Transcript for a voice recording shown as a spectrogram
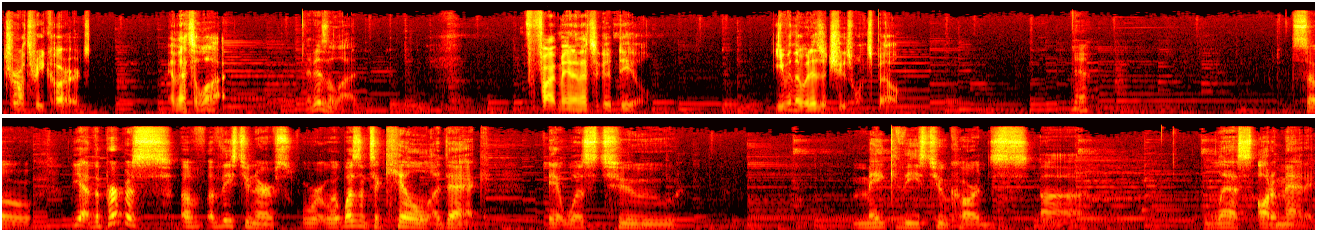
draw three cards. And that's a lot. it is a lot. For five mana, that's a good deal. even though it is a choose one spell. So, yeah, the purpose of, of these two nerfs were, it wasn't to kill a deck. It was to make these two cards uh, less automatic.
